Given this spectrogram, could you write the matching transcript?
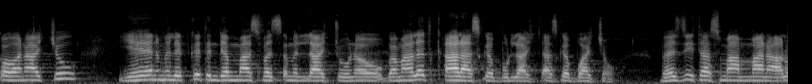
ከሆናችሁ ይህን ምልክት እንደማስፈጽምላችሁ ነው በማለት ቃል አስገቧቸው። በዚህ ተስማማን አሉ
